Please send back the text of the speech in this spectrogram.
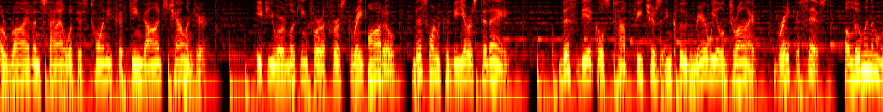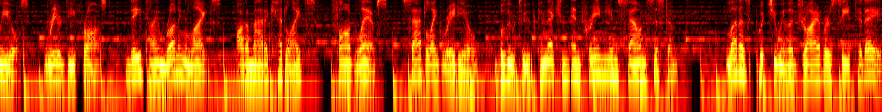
Arrive in style with this 2015 Dodge Challenger. If you are looking for a first-rate auto, this one could be yours today. This vehicle's top features include rear-wheel drive, brake assist, aluminum wheels, rear defrost, daytime running lights, automatic headlights, fog lamps, satellite radio, Bluetooth connection and premium sound system. Let us put you in the driver's seat today.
